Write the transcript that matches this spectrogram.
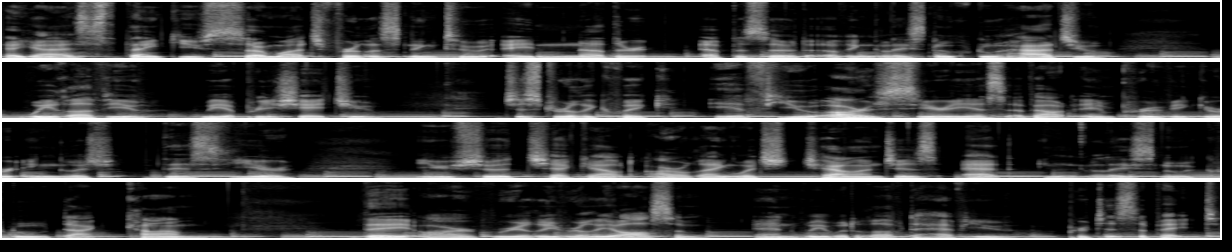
Hey guys, thank you so much for listening to another episode of Inglês no Rádio. We love you, we appreciate you. Just really quick, if you are serious about improving your English this year, you should check out our language challenges at inglesnuecru.com. They are really, really awesome, and we would love to have you participate.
